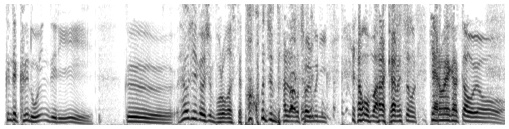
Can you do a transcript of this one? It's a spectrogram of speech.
근데 그 노인들이 그 헤어질 결심 보러 갔을 때 팝콘 좀 달라고 젊은이라고 말할 가능성은 제로에 가까워요.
